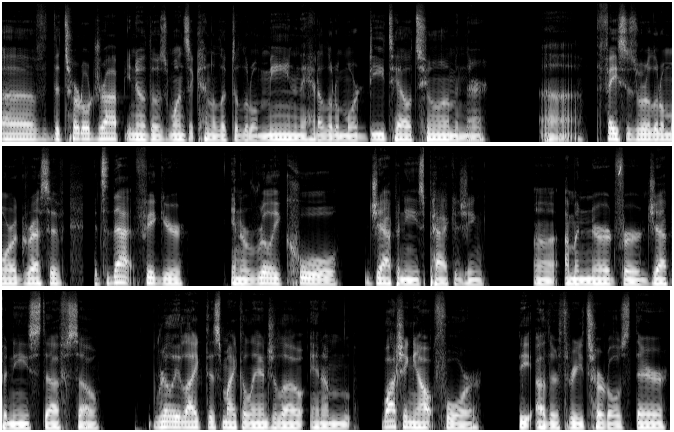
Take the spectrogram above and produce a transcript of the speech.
of the turtle drop. You know those ones that kind of looked a little mean and they had a little more detail to them, and their uh, faces were a little more aggressive. It's that figure in a really cool Japanese packaging. Uh, I'm a nerd for Japanese stuff, so really like this Michelangelo, and I'm watching out for the other three turtles. They're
